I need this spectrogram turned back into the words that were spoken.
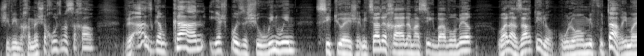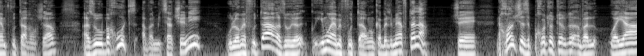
75% מהשכר, ואז גם כאן יש פה איזשהו ווין ווין סיטואשן. מצד אחד, המעסיק בא ואומר, וואלה, עזרתי לו, הוא לא מפוטר. אם הוא היה מפוטר עכשיו, אז הוא בחוץ. אבל מצד שני, הוא לא מפוטר, אז הוא, אם הוא היה מפוטר, הוא מקבל דמי אבטלה. שנכון שזה פחות או יותר, אבל הוא היה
